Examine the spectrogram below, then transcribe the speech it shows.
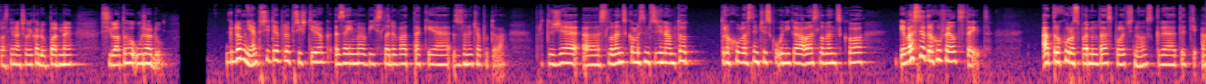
vlastně na člověka dopadne síla toho úřadu. Kdo mě přijde pro příští rok zajímavý sledovat, tak je Zuzana Čaputová. Protože uh, Slovensko, myslím si, že nám to trochu vlastně v Česku uniká, ale Slovensko je vlastně trochu failed state a trochu rozpadnutá společnost, kde teď uh,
